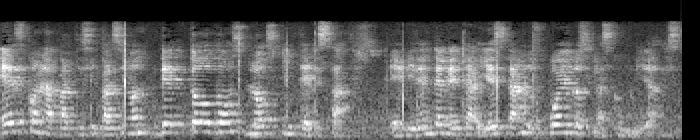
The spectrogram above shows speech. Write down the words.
es con la participación de todos los interesados. Evidentemente ahí están los pueblos y las comunidades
